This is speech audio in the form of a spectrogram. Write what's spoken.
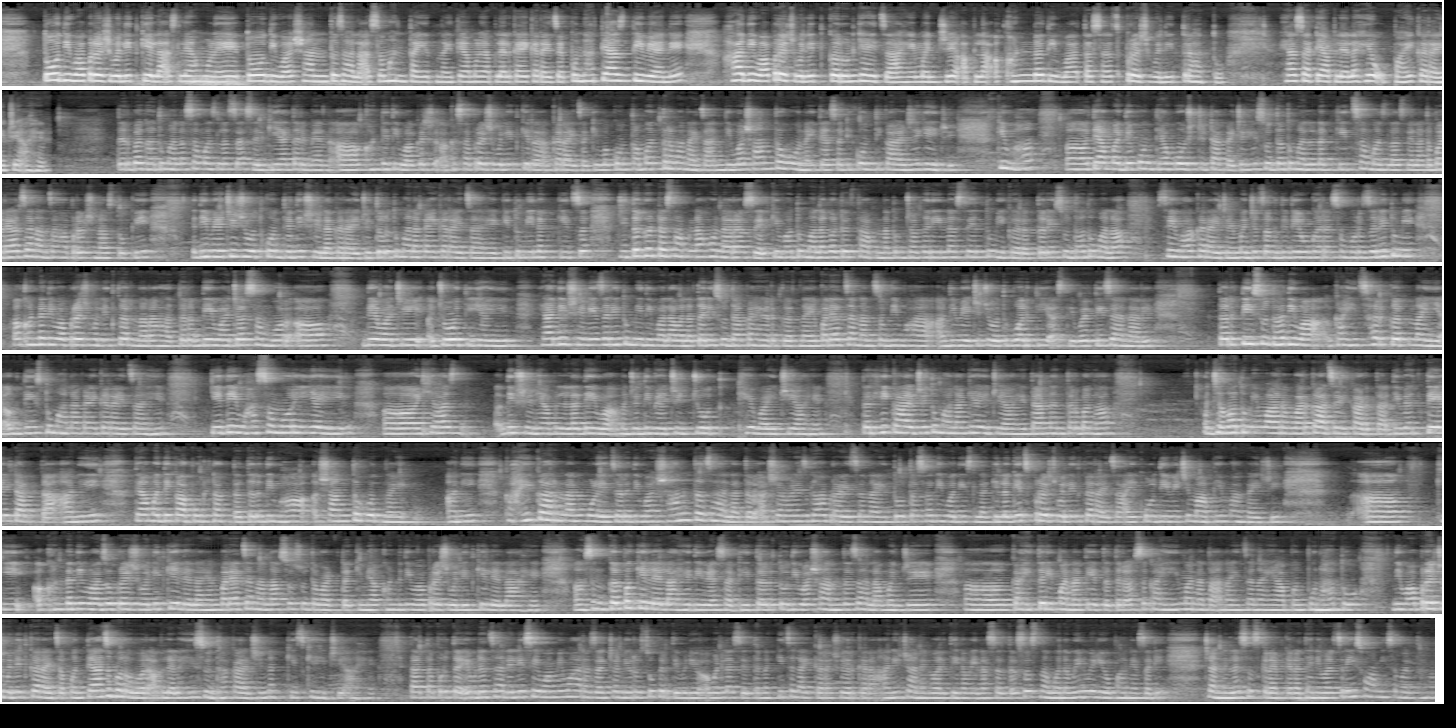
तो दिवा प्रज्वलित केला असल्यामुळे तो दिवा शांत झाला असं म्हणता येत नाही. त्यामुळे आपल्याला काय करायचं आहे पुन्हा त्याच दिव्याने हा दिवा प्रज्वलित करून घ्यायचा आहे. म्हणजे आपला अखंड दिवा तसाच प्रज्वलित राहतो. ह्यासाठी आपल्याला हे उपाय करायचे आहेत. तर बघा तुम्हाला समजलंच असेल की या दरम्यान अखंड दिवा कशा कसा प्रज्वलित किरा करायचा किंवा कोणता मंत्र म्हणायचा आणि दिवा शांत होऊ नये त्यासाठी कोणती काळजी घ्यायची किंवा त्यामध्ये कोणत्या गोष्टी टाकायच्या हे सुद्धा तुम्हाला नक्कीच समजलं असेल. आता बऱ्याच जणांचा हा प्रश्न असतो की दिव्याची ज्योत कोणत्या दिशेला करायची? तर तुम्हाला काय करायचं आहे की तुम्ही नक्कीच जिथं घटस्थापना होणार असेल किंवा तुम्हाला घटस्थापना तुमच्या घरी नसेल तुम्ही करत तरीसुद्धा तुम्हाला सेवा करायची आहे. म्हणजेच अगदी देवघरासमोर जरी तुम्ही अखंड दिवा प्रज्वलित करणार आहात तर देवाच्या समोर देवाची ज्योत येईल. ह्या दिशेने जरी तुम्ही दिवा लावला तरीसुद्धा काही हरकत नाही. बऱ्याच जणांचं दिवा दिव्याची ज्योत वरती असते वरती जाणारे. तर ती सुद्धा दिवा काहीच हरकत नाही आहे अगदीच तुम्हाला काय करायचं आहे की देवासमोर येईल. ह्या दिशेने आपल्याला देवा म्हणजे दिव्याची ज्योत ठेवायची आहे. तर ही काळजी तुम्हाला घ्यायची आहे. त्यानंतर बघा जेव्हा तुम्ही वारंवार काजळी काढता दिव्यात तेल टाकता आणि त्यामध्ये कापूर टाकता तर दिवा शांत होत नाही. आणि काही कारणांमुळे जर दिवा शांत झाला तर अशा वेळेस घाबरायचं नाही. तो तसा दिवा दिसला की लगेच प्रज्वलित करायचा. ऐकूळ देवीची माफी मागायची. की अखंड दिवा जो प्रज्वलित केलेला आहे आणि बऱ्याच जणांना असं सुद्धा वाटतं की मी अखंड दिवा प्रज्वलित केलेला आहे संकल्प केलेला आहे दिव्यासाठी तर तो दिवा शांत झाला म्हणजे काहीतरी मनात येतं. तर असं काहीही मनात आणायचं नाही आपण पुन्हा तो दिवा प्रज्वलित करायचा. पण त्याचबरोबर आपल्याला ही सुद्धा काळजी नक्कीच घ्यायची आहे. तर आतापुरतं एवढंच झालेली सेवा मी महाराजांच्या निरुजू करते. व्हिडिओ आवडला असेल तर नक्कीच लाईक करा शेअर करा आणि चॅनलवरती नवीन असेल तसंच नवनवीन व्हिडिओ पाहण्यासाठी चॅनलला सबस्क्राईब करा. धन्यवाद. श्री स्वामी समर्थ.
